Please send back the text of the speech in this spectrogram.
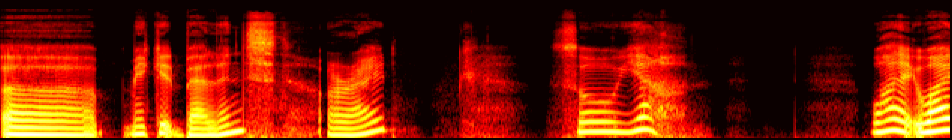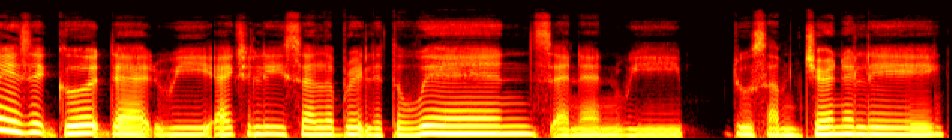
uh make it balanced all right so yeah. Why why is it good that we actually celebrate little wins and then we do some journaling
